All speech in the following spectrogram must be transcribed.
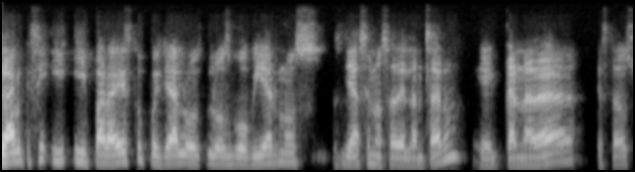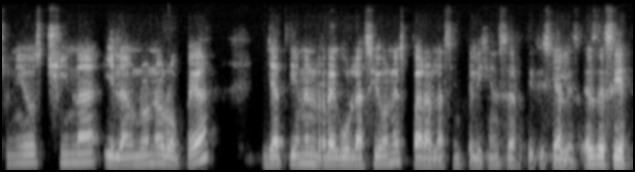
Claro que sí, y, para esto pues ya los, gobiernos ya se nos adelantaron. eh, Canadá, Estados Unidos, China y la Unión Europea ya tienen regulaciones para las inteligencias artificiales. Es decir,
